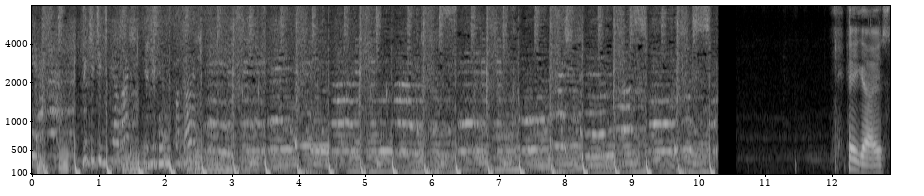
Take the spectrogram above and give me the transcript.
Hey guys,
